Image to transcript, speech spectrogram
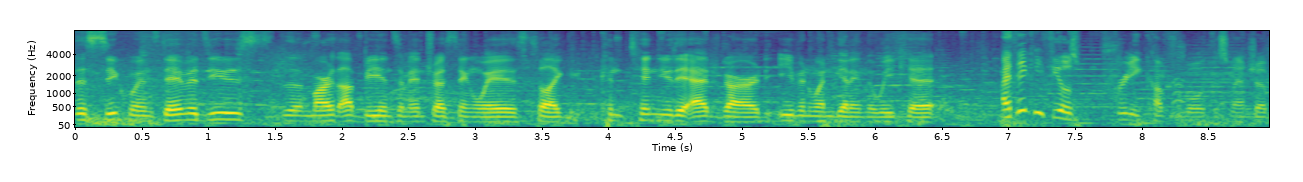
this sequence, David's used the Marth up B in some interesting ways to like continue the edge guard even when getting the weak hit. I think he feels pretty comfortable with this matchup.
